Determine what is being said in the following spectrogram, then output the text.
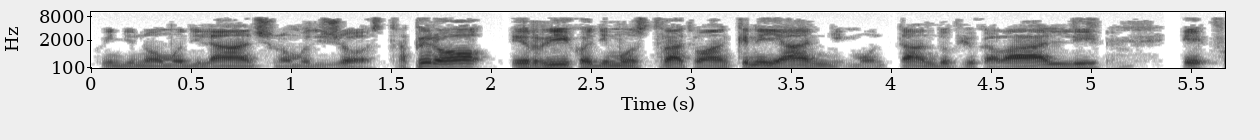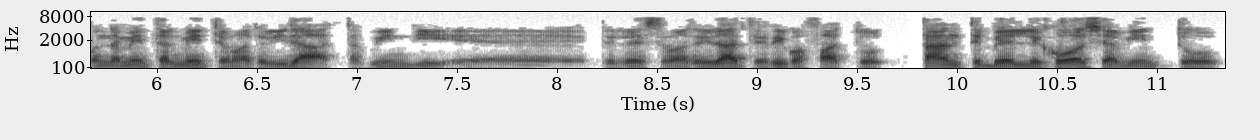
quindi un uomo di lancio, un uomo di giostra, però Enrico ha dimostrato anche negli anni, montando più cavalli e fondamentalmente è un autodidatta, quindi eh, per essere un autodidatta Enrico ha fatto tante belle cose, ha vinto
